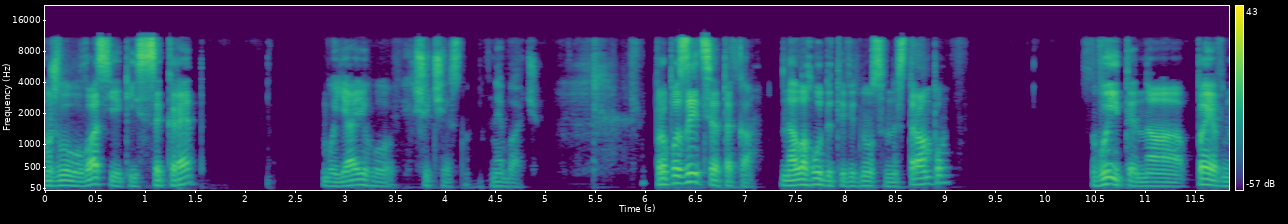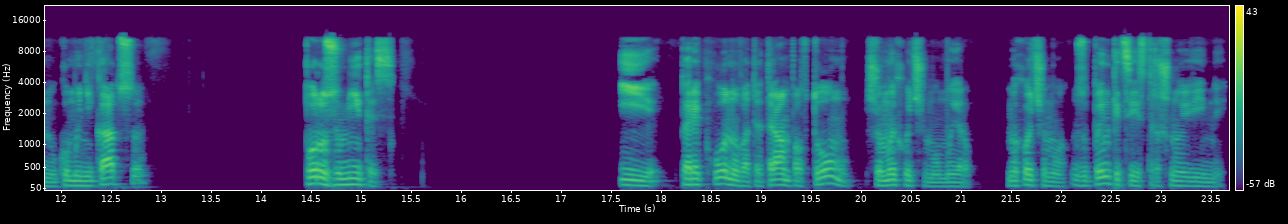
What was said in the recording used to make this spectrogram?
Можливо, у вас є якийсь секрет, бо я його, якщо чесно, не бачу. Пропозиція така: налагодити відносини з Трампом, вийти на певну комунікацію, порозумітись і переконувати Трампа в тому, що ми хочемо миру. Ми хочемо зупинки цієї страшної війни.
